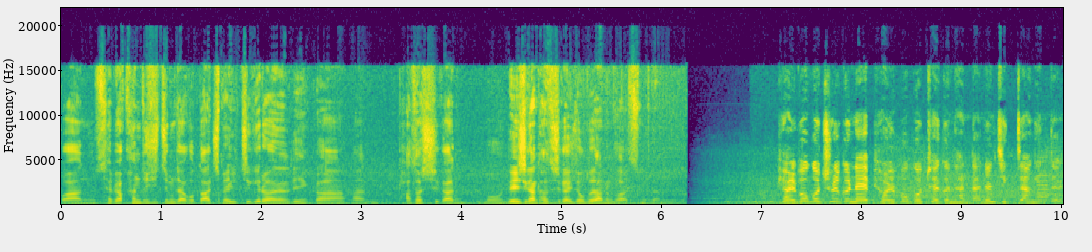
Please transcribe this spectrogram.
한 새벽 한두 시쯤 자고 또 아침에 일찍 일어나야 되니까 한 5시간, 뭐 4시간, 5시간 이 정도 자는 것 같습니다. 별 보고 출근해 별 보고 퇴근한다는 직장인들.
